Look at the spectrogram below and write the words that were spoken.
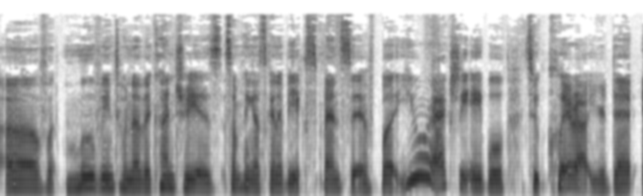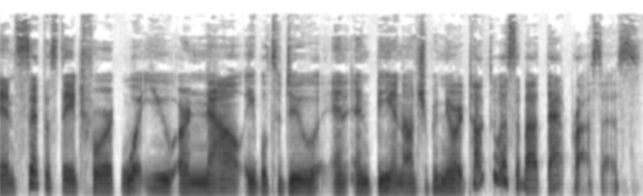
of moving to another country as something that's going to be expensive, but you were actually able to clear out your debt and set the stage for what you are now able to do and, and be an entrepreneur. Talk to us about that process.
